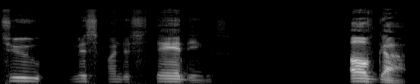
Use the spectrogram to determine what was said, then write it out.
two misunderstandings of God.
